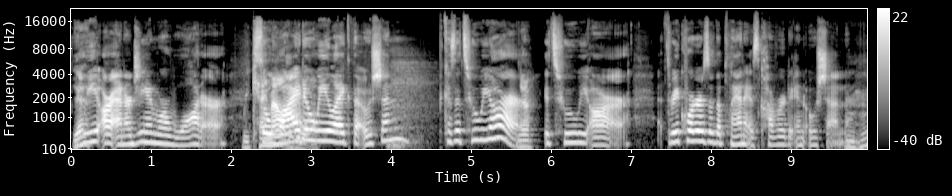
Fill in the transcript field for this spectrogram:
Yeah. We are energy and we're water. We so came out of why do we like the ocean? Because it's who we are. Yeah. It's who we are. Three quarters of the planet is covered in ocean. Mm-hmm.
